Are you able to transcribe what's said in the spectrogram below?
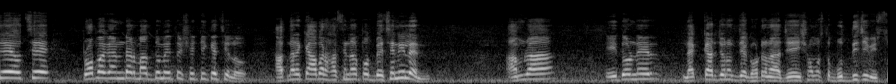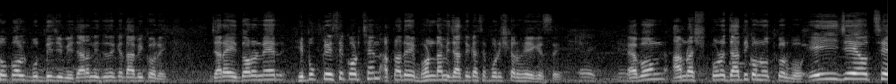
যে হচ্ছে প্রপাগান্ডার মাধ্যমে তো সে টিকে ছিল। আপনারা কি আবার হাসিনার পথ বেছে নিলেন? আমরা এই ধরনের ন্যাক্কারজনক যে ঘটনা, যে এই সমস্ত বুদ্ধিজীবী সকল বুদ্ধিজীবী, যারা নিজেদেরকে দাবি করে, যারা এই ধরনের হিপোক্রেসি করছেন, আপনাদের এই ভণ্ডামি জাতির কাছে পরিষ্কার হয়ে গেছে। এবং আমরা পুরো জাতিকে অনুরোধ করব, এই যে হচ্ছে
